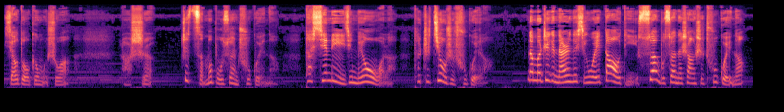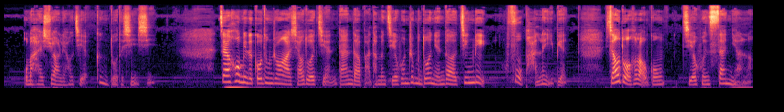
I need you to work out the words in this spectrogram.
小朵跟我说：“老师，这怎么不算出轨呢？他心里已经没有我了，他这就是出轨了。那么这个男人的行为到底算不算得上是出轨呢？我们还需要了解更多的信息。”在后面的沟通中啊，小朵简单的把他们结婚这么多年的经历复盘了一遍。小朵和老公结婚三年了，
